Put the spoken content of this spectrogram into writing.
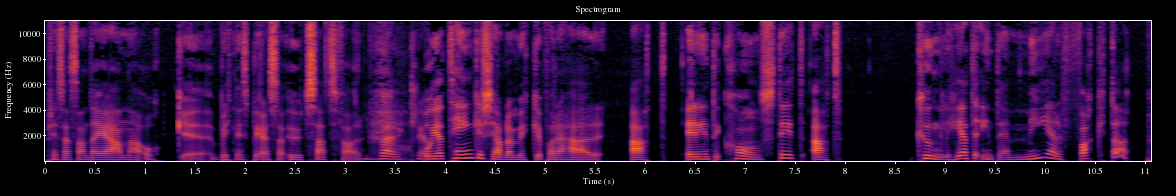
prinsessan Diana och eh, Britney Spears har utsatts för. Verkligen. Och jag tänker så jävla mycket på det här att är det inte konstigt att kungligheter inte är mer fucked up?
